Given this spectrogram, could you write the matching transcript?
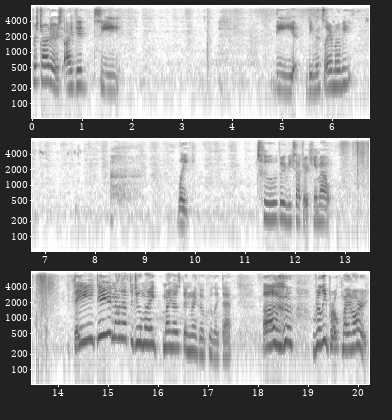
For starters, I did see the Demon Slayer movie like two, three weeks after it came out. They did not have to do my my husband Rengoku like that. Uh, really broke my heart.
